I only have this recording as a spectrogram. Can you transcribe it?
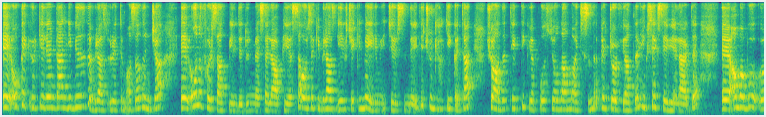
E, OPEC ülkelerinden Libya'da da biraz üretim azalınca e, onu fırsat bildi dün mesela piyasa. Oysa ki biraz geri çekilme eğilimi içerisindeydi. Çünkü hakikaten şu anda teknik ve pozisyonlanma açısında petrol fiyatları yüksek seviyelerde. E, ama bu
